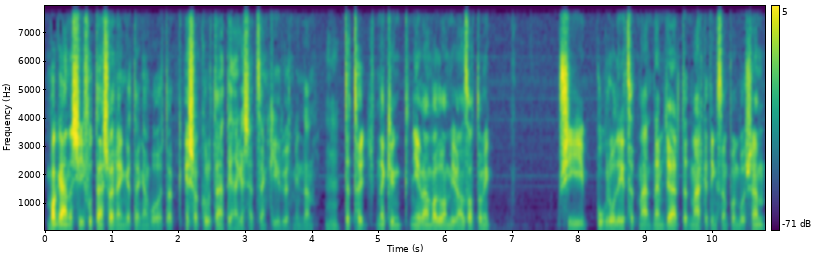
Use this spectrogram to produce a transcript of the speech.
magán a sífutáson rengetegen voltak, és akkor utána tényleg egyszerűen kiürült minden. Uh-huh. Tehát, hogy nekünk nyilvánvalóan, mivel az Atomic sí ugró lécet már nem gyárt, tehát marketing szempontból sem,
